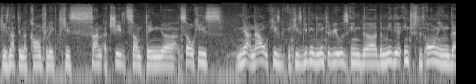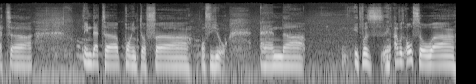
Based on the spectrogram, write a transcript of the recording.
He's not in a conflict. His son achieved something, uh, so he's yeah now he's he's giving the interviews in the the media interested only in that uh, in that uh, point of uh, of view and uh, it was I was also uh,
